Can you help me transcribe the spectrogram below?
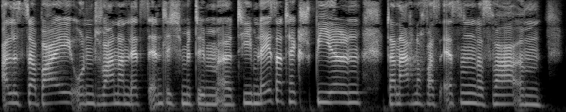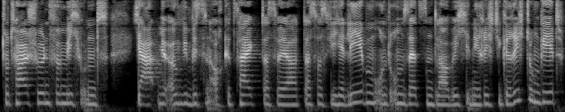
alles dabei und waren dann letztendlich mit dem äh, Team Lasertech spielen, danach noch was essen. Das war ähm, total schön für mich und ja, hat mir irgendwie ein bisschen auch gezeigt, dass wir ja das, was wir hier leben und umsetzen, glaube ich, in die richtige Richtung geht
